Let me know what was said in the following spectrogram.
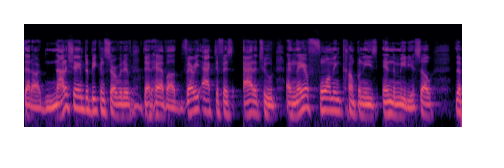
that are not ashamed to be conservative, that have a very activist attitude, and they are forming companies in the media. So the,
